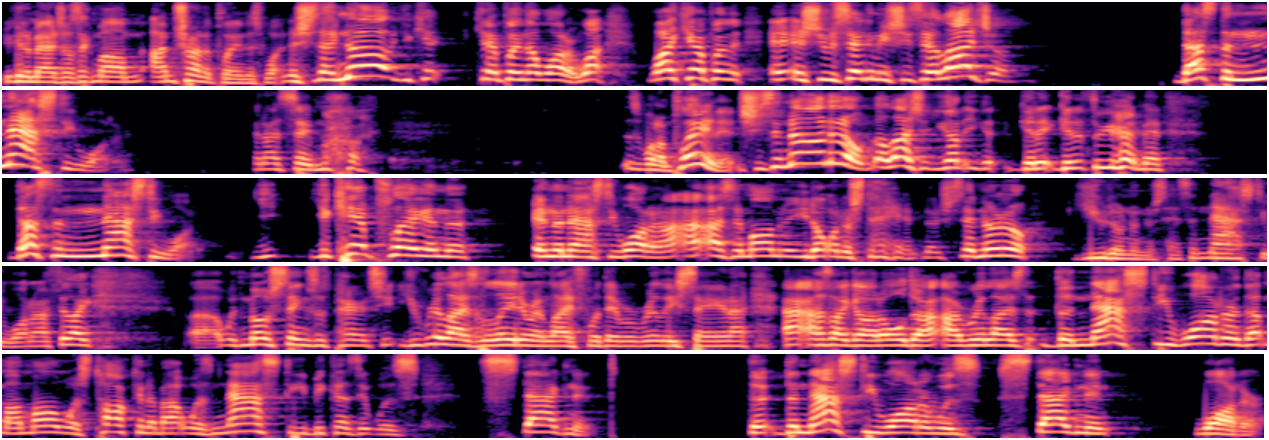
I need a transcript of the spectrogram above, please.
you can imagine, I was like, Mom, I'm trying to play in this water. And she's like, No, you can't, can't play in that water. Why, why can't I play and, and she would say to me, She'd say, Elijah, that's the nasty water. And I'd say, Mom, this is what I'm playing it. She said, No, no, no, Elijah, you got to get it, get it through your head, man. That's the nasty water. You, you can't play in the in the nasty water. And I, I said, Mom, no, you don't understand. No, she said, No, no, no, you don't understand. It's a nasty water. I feel like uh, with most things with parents, you, you, realize later in life what they were really saying. I, as I got older, I realized the nasty water that my mom was talking about was nasty because it was stagnant. The, the nasty water was stagnant water.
